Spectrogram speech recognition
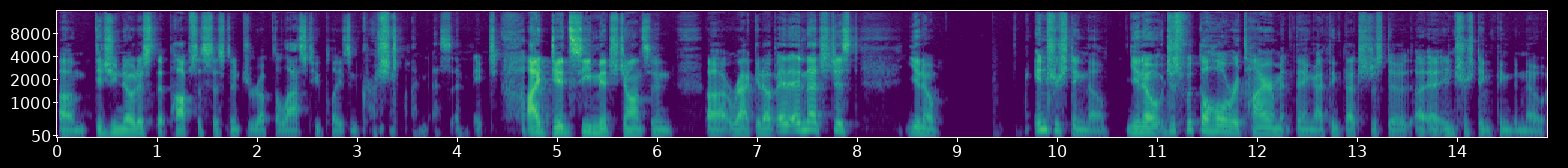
Um, did you notice that Pop's assistant drew up the last two plays in crunch time SMH? I did see Mitch Johnson uh, rack it up, and, and that's just you know interesting though. You know, just with the whole retirement thing, I think that's just a, a a interesting thing to note.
